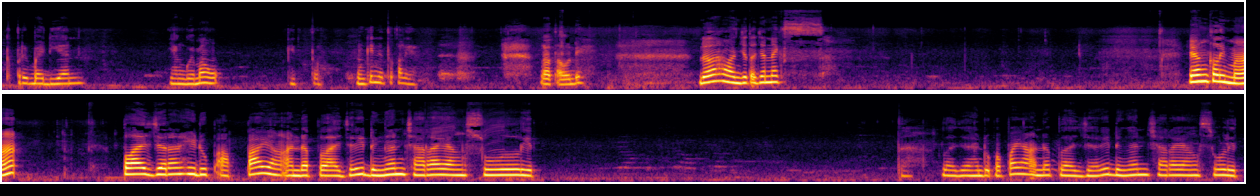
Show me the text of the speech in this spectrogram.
kepribadian yang gue mau gitu. Mungkin itu kali ya. Nggak tahu deh. Udah lanjut aja next. Yang kelima, pelajaran hidup apa yang Anda pelajari dengan cara yang sulit? Pelajaran hidup apa yang Anda pelajari dengan cara yang sulit?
